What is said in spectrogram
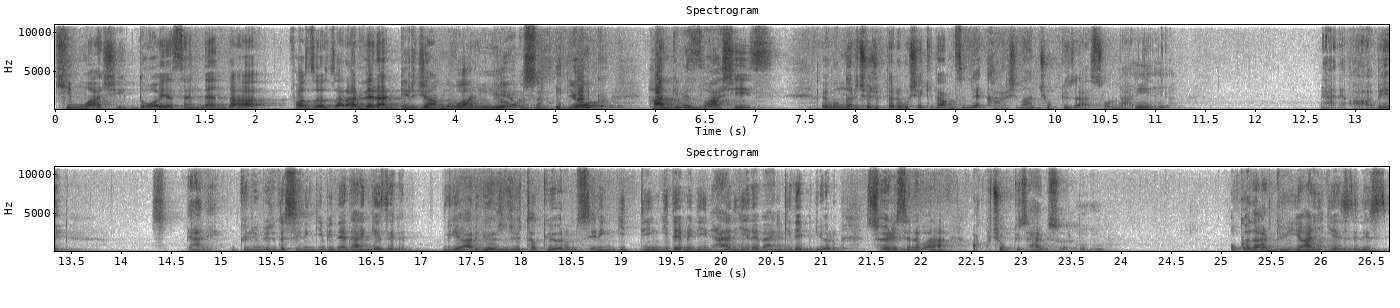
Kim vahşi? Doğaya senden daha fazla zarar veren bir canlı var mı biliyor Yok. musun? Yok. Hangimiz vahşiyiz? Ve bunları çocuklara bu şekilde anlatınca karşıdan çok güzel sorular geliyor. Yani abi yani günümüzde senin gibi neden gezelim? VR gözlüğü takıyorum. Senin gittiğin gidemediğin her yere ben gidebiliyorum. Söylesene bana. Bak bu çok güzel bir soru. Hı hı. O kadar dünyayı gezdiniz.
